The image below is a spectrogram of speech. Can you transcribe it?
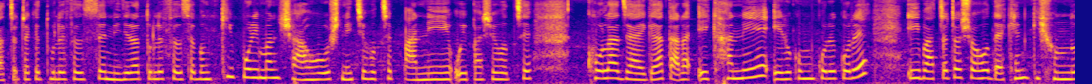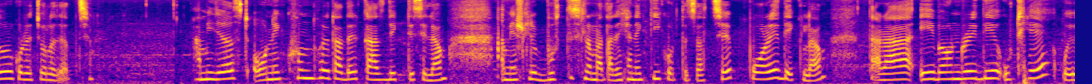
বাচ্চাটাকে তুলে ফেলছে, নিজেরা তুলে ফেলছে এবং কি পরিমাণ সাহস, নিচে হচ্ছে পানি, ওই পাশে হচ্ছে খোলা জায়গা, তারা এখানে এরকম করে করে এই বাচ্চাটা সহ দেখেন কি সুন্দর করে চলে যাচ্ছে। আমি জাস্ট অনেকক্ষণ ধরে তাদের কাজ দেখতেছিলাম। আমি আসলে বুঝতেছিলাম না তারা এখানে কি করতে চাচ্ছে। পরে দেখলাম তারা এই বাউন্ডারি দিয়ে উঠে ওই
